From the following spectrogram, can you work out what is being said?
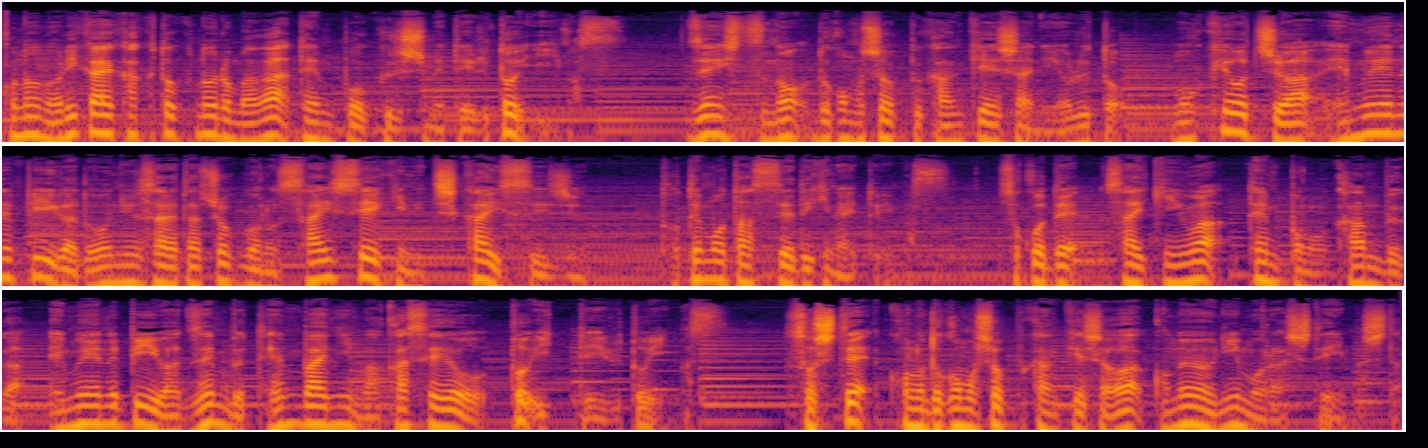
この乗り換え獲得ノルマが店舗を苦しめているといいます。前室のドコモショップ関係者によると目標値は MNP が導入された直後の最盛期に近い水準。とても達成できないといいます。そこで最近は店舗の幹部が MNP は全部転売に任せようと言っているといいます。そしてこのドコモショップ関係者はこのように漏らしていました。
